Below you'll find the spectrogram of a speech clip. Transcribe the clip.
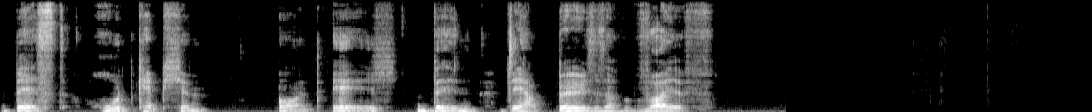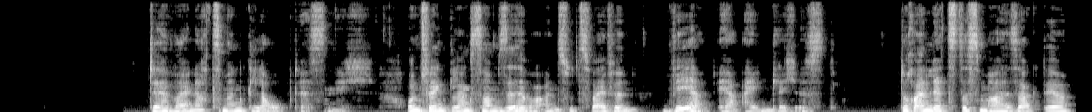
bist Rotkäppchen und ich bin der böse Wolf. Der Weihnachtsmann glaubt es nicht und fängt langsam selber an zu zweifeln, wer er eigentlich ist. Doch ein letztes Mal sagt er,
